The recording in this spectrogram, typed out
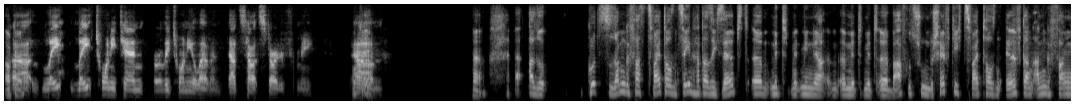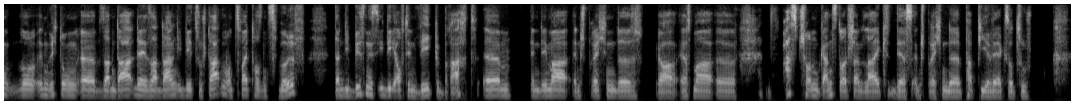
okay. Uh, late late 2010 early 2011 that's how it started for me. Okay. um, ja. Also kurz zusammengefasst, 2010 hat er sich selbst äh, mit, mit, äh, mit, mit äh, Barfußschuhen beschäftigt, 2011 dann angefangen, so in Richtung äh, Sandal, der Sandalen-Idee zu starten. Und 2012 dann die Business-Idee auf den Weg gebracht, ähm, indem er entsprechende ja, erstmal äh, fast schon ganz Deutschland-like das entsprechende Papierwerk so zu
